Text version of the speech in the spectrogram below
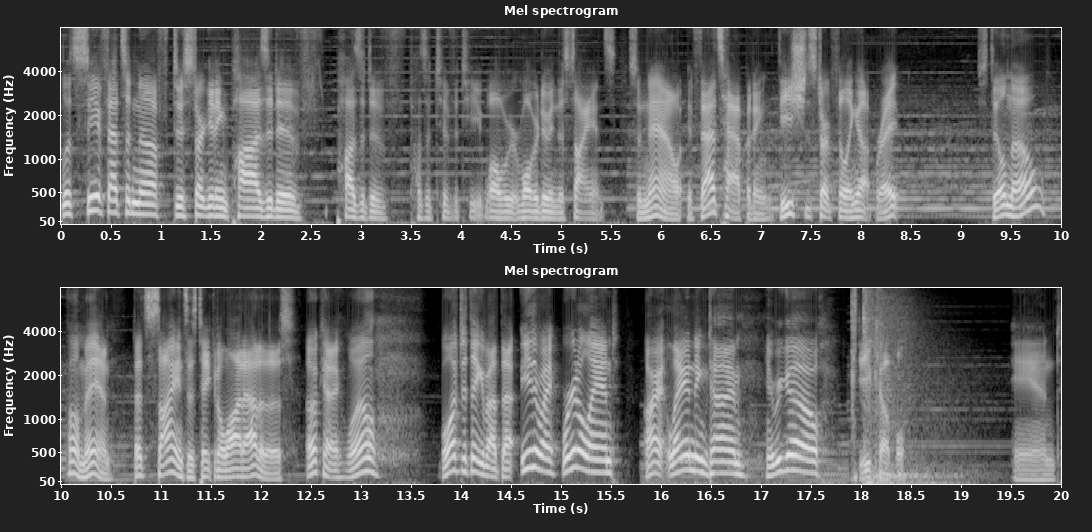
Let's see if that's enough to start getting positive, positive, positivity while we're while we're doing the science. So now, if that's happening, these should start filling up, right? Still no? Oh man, that science has taken a lot out of this. Okay, well, we'll have to think about that. Either way, we're gonna land. All right, landing time. Here we go. Decouple. And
